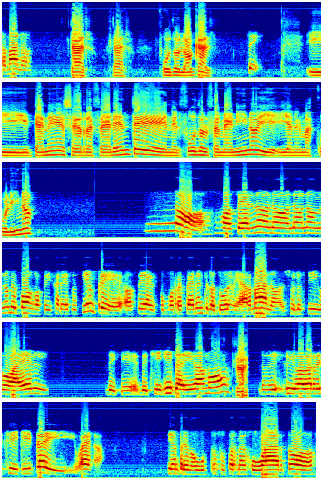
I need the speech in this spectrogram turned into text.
hermanos. Claro, claro. Fútbol local. Sí. ¿Y tenés eh, referente en el fútbol femenino y, y en el masculino? No, o sea, no, no, no, no, no me pongo a fijar eso. Siempre, o sea, como referente lo tuve mi hermano. Yo lo sigo a él de que de chiquita, digamos. Lo, lo iba a ver de chiquita y bueno, siempre me gustó su forma de jugar, todo.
